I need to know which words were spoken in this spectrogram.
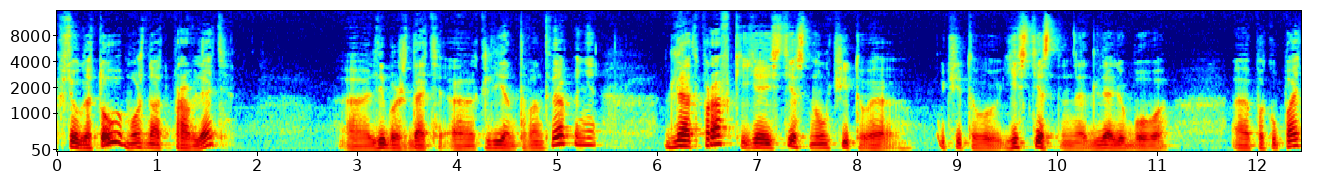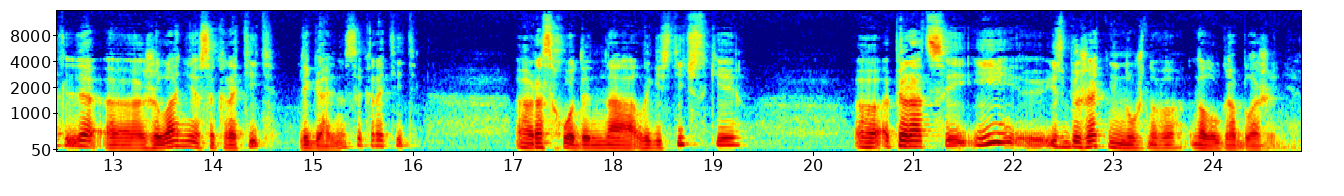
все готово, можно отправлять, э, либо ждать э, клиента в Антверпене. Для отправки я, естественно, учитывая, учитываю естественное для любого э, покупателя желание сократить легально сократить расходы на логистические операции и избежать ненужного налогообложения.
